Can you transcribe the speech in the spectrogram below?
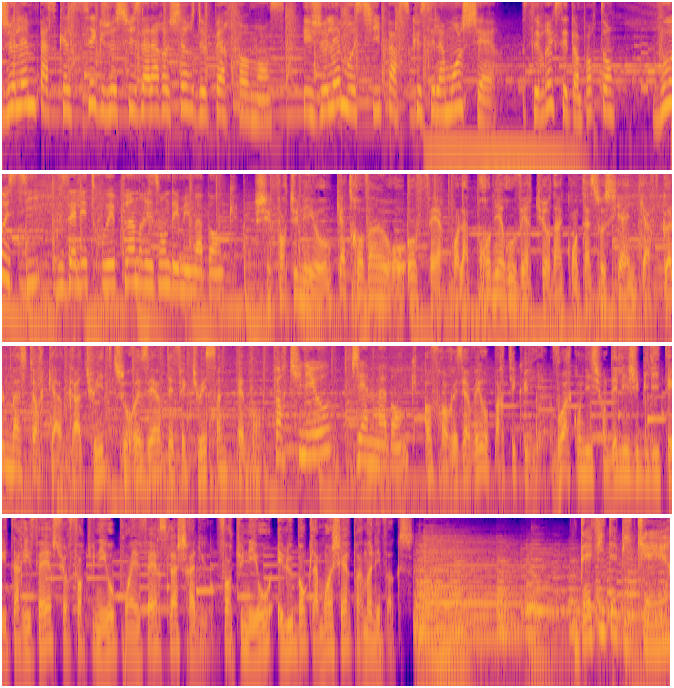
Je l'aime parce qu'elle sait que je suis à la recherche de performance. Et je l'aime aussi parce que c'est la moins chère. C'est vrai que c'est important. Vous aussi, vous allez trouver plein de raisons d'aimer ma banque. Chez Fortunéo, 80 euros offerts pour la première ouverture d'un compte associé à une carte Gold Mastercard gratuite sous réserve d'effectuer 5 paiements. Fortunéo, j'aime ma banque. Offre réservée aux particuliers. Voir conditions d'éligibilité et tarifaires sur fortunéo.fr slash radio. Fortunéo, élu banque la moins chère par Monevox. David Abiker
